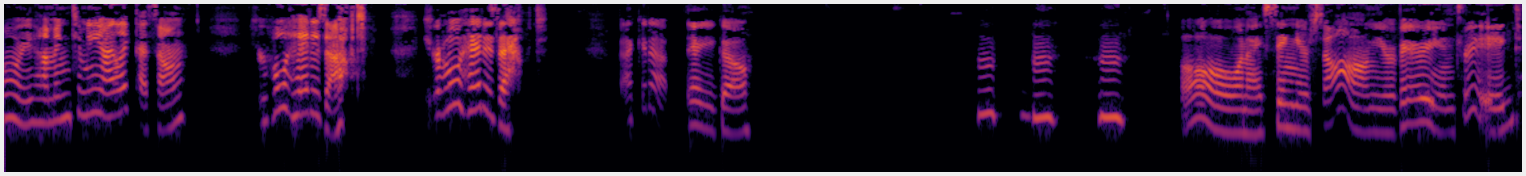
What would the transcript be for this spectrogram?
Oh are you humming to me? I like that song. Your whole head is out. Your whole head is out. Back it up. There you go. Mm-hmm. Oh, when I sing your song, you're very intrigued.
